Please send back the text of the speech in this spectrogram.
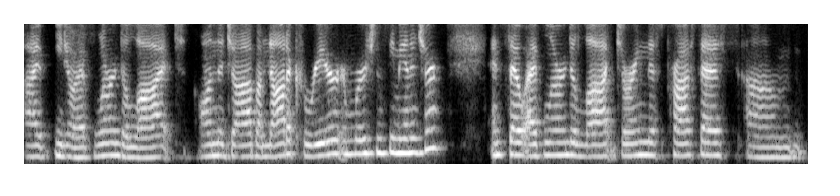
I've, you know, I've learned a lot on the job. I'm not a career emergency manager, and so I've learned a lot during this process. Um,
